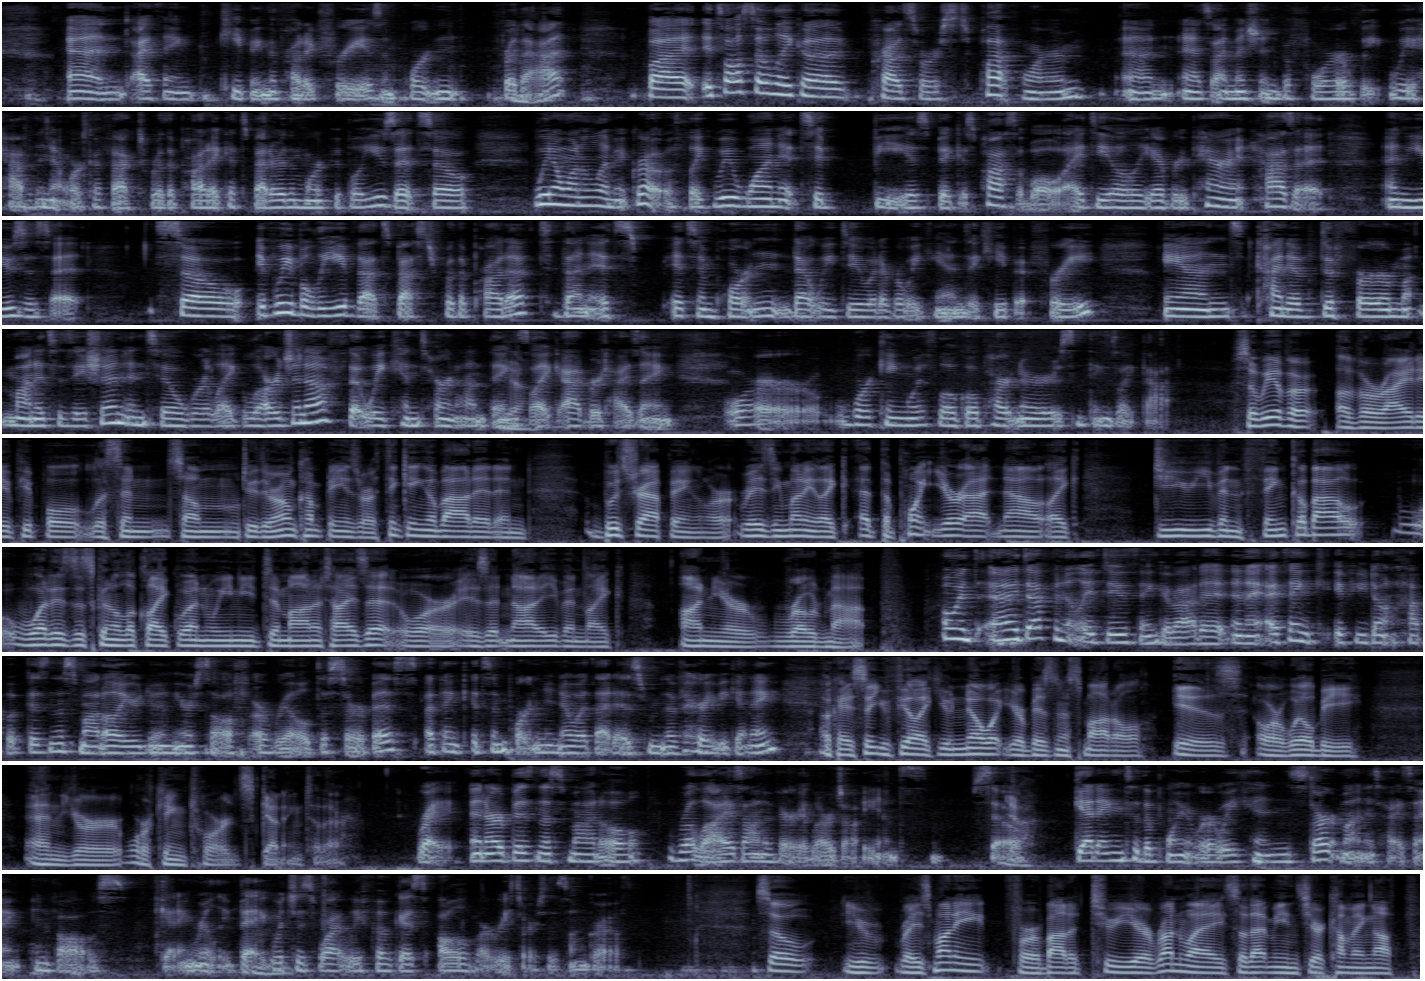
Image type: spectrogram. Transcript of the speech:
And I think keeping the product free is important for mm-hmm. that. But it's also like a crowdsourced platform. And as I mentioned before, we, we have the network effect where the product gets better the more people use it. So we don't want to limit growth. Like we want it to be as big as possible. Ideally, every parent has it and uses it. So if we believe that's best for the product, then it's it's important that we do whatever we can to keep it free and kind of defer monetization until we're like large enough that we can turn on things yeah. like advertising or working with local partners and things like that. So we have a, a variety of people listen. Some do their own companies or are thinking about it and bootstrapping or raising money. Like at the point you're at now, like, do you even think about what is this going to look like when we need to monetize it, or is it not even like on your roadmap? Oh, and I definitely do think about it. And I, I, think if you don't have a business model, you're doing yourself a real disservice. I think it's important to know what that is from the very beginning. Okay. So you feel like you know what your business model is or will be, and you're working towards getting to there. Right. And our business model relies on a very large audience. So yeah. getting to the point where we can start monetizing involves getting really big, mm-hmm. which is why we focus all of our resources on growth. So you raise money for about a two year runway. So that means you're coming up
